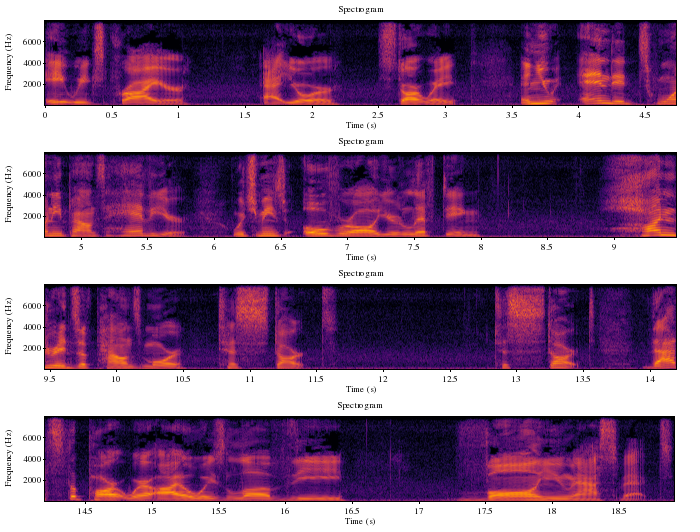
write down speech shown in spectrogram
eight weeks prior at your start weight, and you ended 20 pounds heavier, which means overall you're lifting hundreds of pounds more to start. To start. That's the part where I always love the volume aspect.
